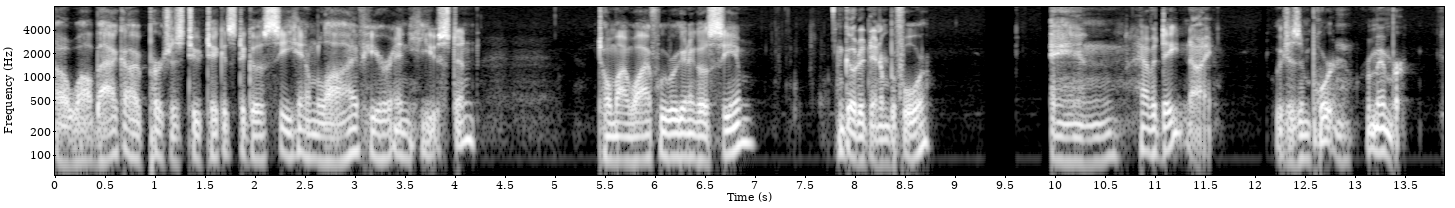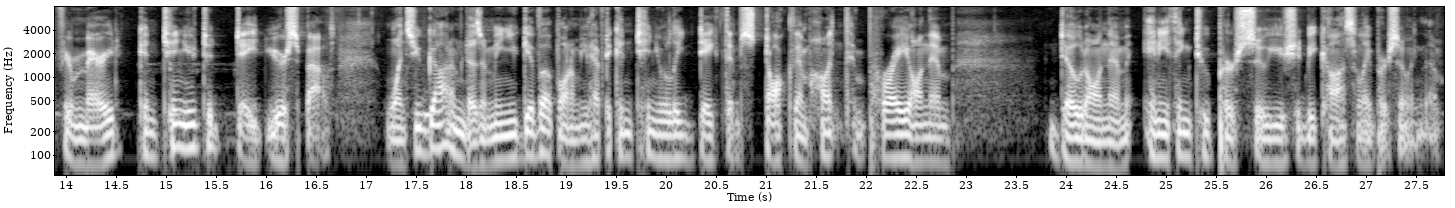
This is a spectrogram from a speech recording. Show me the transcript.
a while back, I purchased two tickets to go see him live here in Houston. Told my wife we were going to go see him, go to dinner before, and have a date night, which is important. Remember, if you're married, continue to date your spouse. Once you got them, doesn't mean you give up on them. You have to continually date them, stalk them, hunt them, prey on them dote on them. Anything to pursue, you should be constantly pursuing them.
